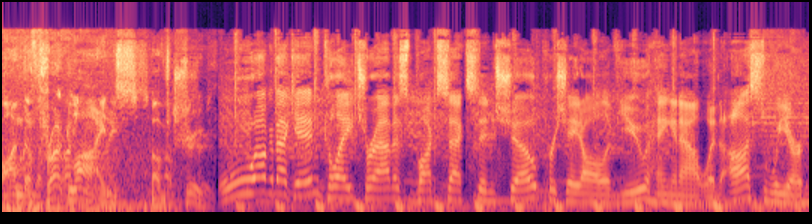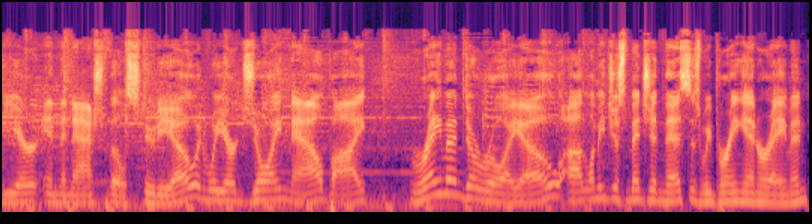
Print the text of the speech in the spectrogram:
on the front lines of truth. Welcome back in, Clay Travis, Buck Sexton Show. Appreciate all of you hanging out with us. We are here in the Nashville studio, and we are joined now by Raymond Arroyo. Uh, let me just mention this as we bring in Raymond.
